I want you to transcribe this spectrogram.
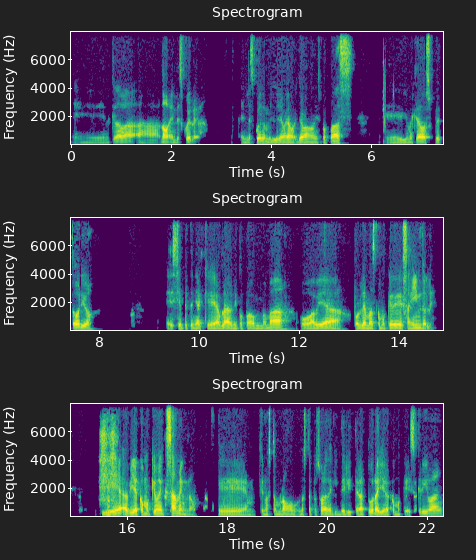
eh, me quedaba a, no, en la escuela era. En la escuela me llamaban, a mis papás, eh, yo me quedaba supletorio, eh, siempre tenía que hablar a mi papá o mi mamá, o había problemas como que de esa índole. Y había como que un examen, ¿no? Que, que nos tomó nuestra profesora de, literatura y era como que escriban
